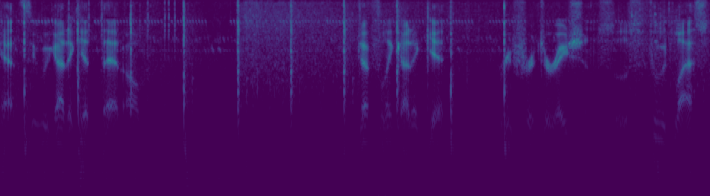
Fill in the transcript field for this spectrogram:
Yeah, see, we gotta get that, um, definitely gotta get refrigeration so this food lasts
